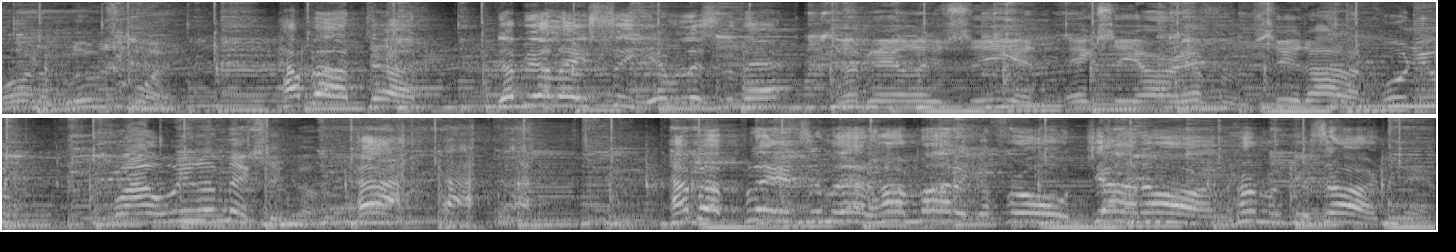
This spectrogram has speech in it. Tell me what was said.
blowing the blues away. How about uh, WLAC? You ever listen to that? WLAC and XERF from Ciudad Acuña, Coahuila, Mexico. How about playing some of that harmonica for old John R. and Herman Grizzard and them?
